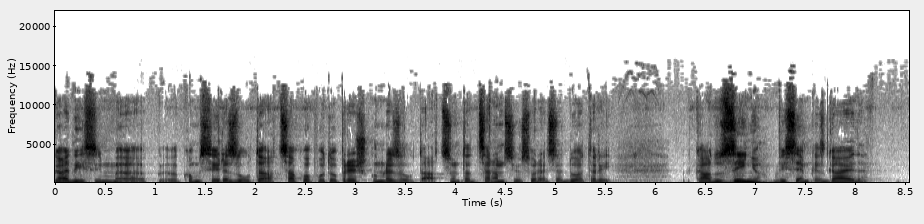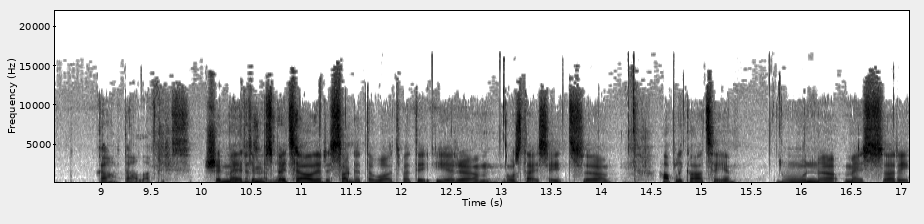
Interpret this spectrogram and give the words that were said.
Gaidīsim uh, komisiju rezultātus, apkopoto priekšlikumu rezultātus, un tad cerams jūs varēsiet dot arī kādu ziņu visiem, kas gaida kā tālāk. Šim mērķim speciāli ir sagatavot, bet ir um, uztaisīts uh, aplikācija, Un uh, mēs arī,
